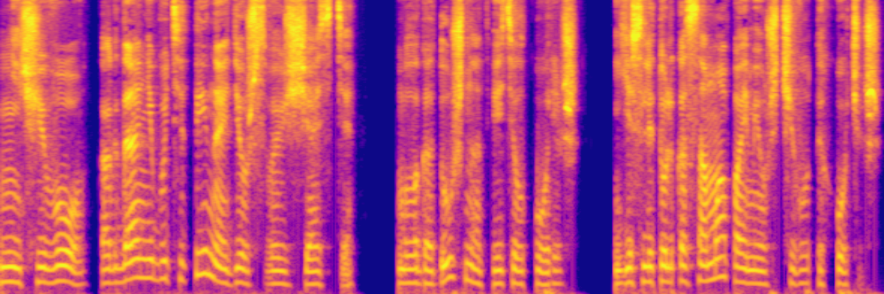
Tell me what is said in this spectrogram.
Ничего, когда-нибудь и ты найдешь свое счастье. Благодушно ответил кореш. Если только сама поймешь, чего ты хочешь.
